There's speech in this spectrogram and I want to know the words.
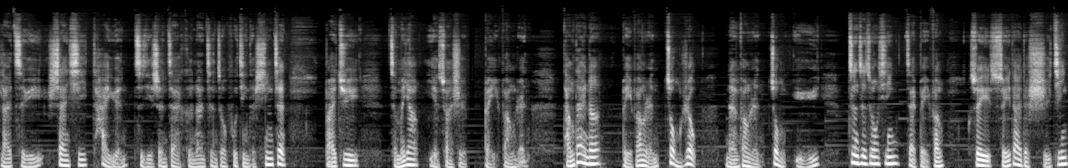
来自于山西太原，自己生在河南郑州附近的新镇。白居易怎么样也算是北方人。唐代呢，北方人重肉，南方人重鱼，政治中心在北方，所以隋代的《石经》，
